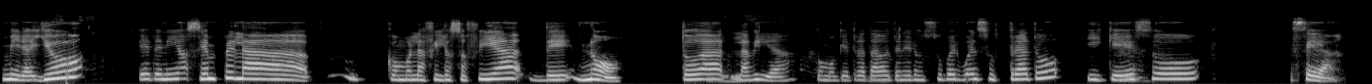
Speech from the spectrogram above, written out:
Mira, yo he tenido siempre la, como la filosofía de no, toda la vida, como que he tratado de tener un súper buen sustrato y que mm. eso sea.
